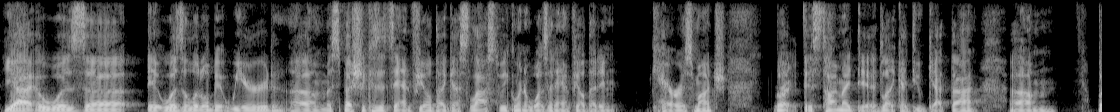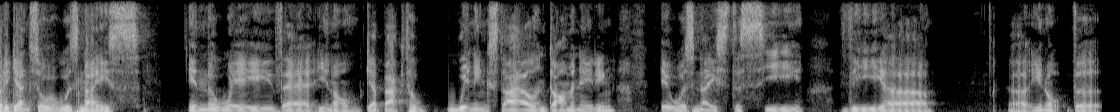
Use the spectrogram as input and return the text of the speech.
Yeah, it was uh, it was a little bit weird, um, especially because it's Anfield. I guess last week when it was at Anfield, I didn't care as much, but right. this time I did. Like I do get that. Um, but again, so it was nice in the way that, you know, get back to winning style and dominating. It was nice to see the, uh, uh, you know, the,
